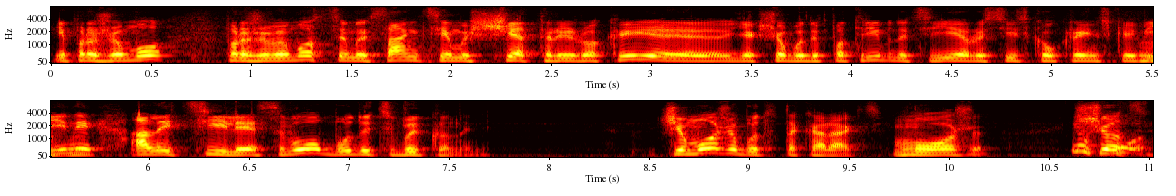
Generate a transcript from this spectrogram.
і проживемо, проживемо з цими санкціями ще три роки, е, якщо буде потрібно, цієї російсько-української війни, але цілі СВО будуть виконані. Чи може бути така реакція? Може. Ну, Що по- це?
